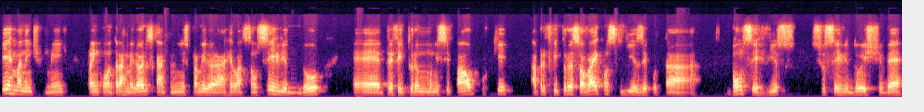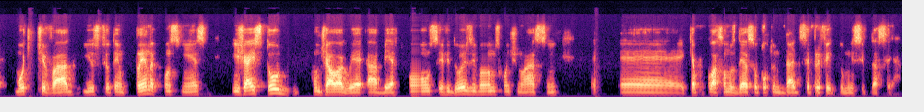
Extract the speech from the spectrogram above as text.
permanentemente para encontrar melhores caminhos para melhorar a relação servidor-prefeitura é, municipal, porque a prefeitura só vai conseguir executar bons serviços se o servidor estiver motivado, e isso eu tenho plena consciência, e já estou com diálogo aberto com os servidores e vamos continuar assim, é, que a população nos dê essa oportunidade de ser prefeito do município da Serra.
